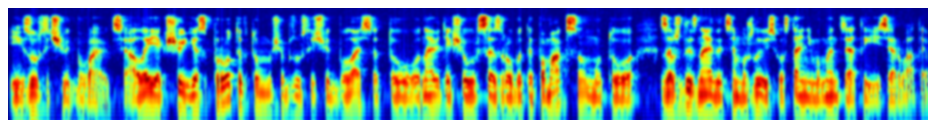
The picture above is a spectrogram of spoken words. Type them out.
І зустрічі відбуваються. Але якщо є спротив тому, щоб зустріч відбулася, то навіть якщо ви все зробите по максимуму, то завжди знайдеться можливість в останній момент взяти і зірвати.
